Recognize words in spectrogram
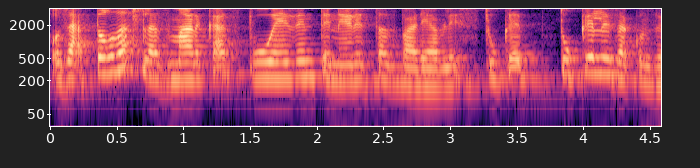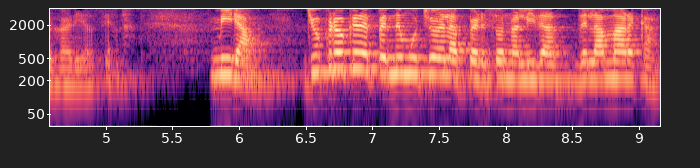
O sea, todas las marcas pueden tener estas variables. ¿Tú qué, tú qué les aconsejarías, Diana? Mira, yo creo que depende mucho de la personalidad de la marca.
